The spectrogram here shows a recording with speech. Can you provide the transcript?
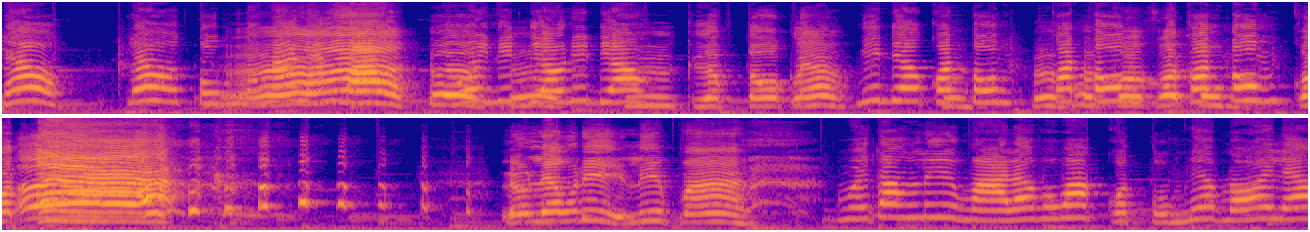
แล้วแล้วตุ่มตรงนั้นเห็นเปล่าโอ้ยนิดเดียวนิดเดียวออเกือบตกแล้ว นิดเดียวกดตุ่มเออกดตุ่มกดกดตุ่มกดเออเร็วๆดิรีบมา ไม่ต้องรีบมาแล้วเพราะว่ากดตุ่มเรียบร้อยแล้ว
